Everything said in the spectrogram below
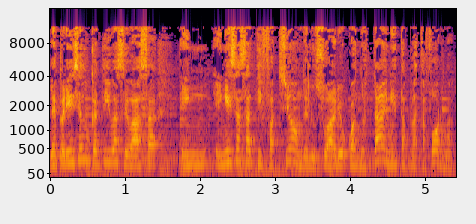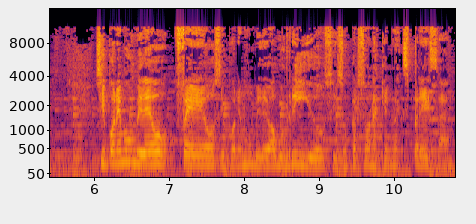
La experiencia educativa se basa en, esa satisfacción del usuario cuando está en estas plataformas. Si ponemos un video feo, si ponemos un video aburrido, si son personas que no expresan,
